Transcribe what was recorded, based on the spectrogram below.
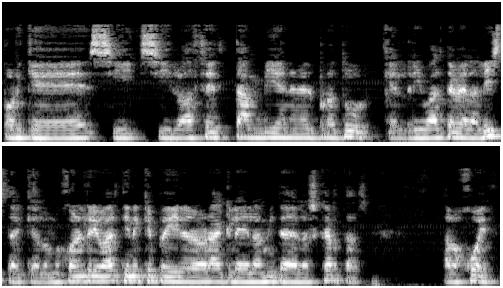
porque si, si lo hace tan bien en el Pro Tour, que el rival te ve la lista, que a lo mejor el rival tiene que pedir el oracle de la mitad de las cartas al juez,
